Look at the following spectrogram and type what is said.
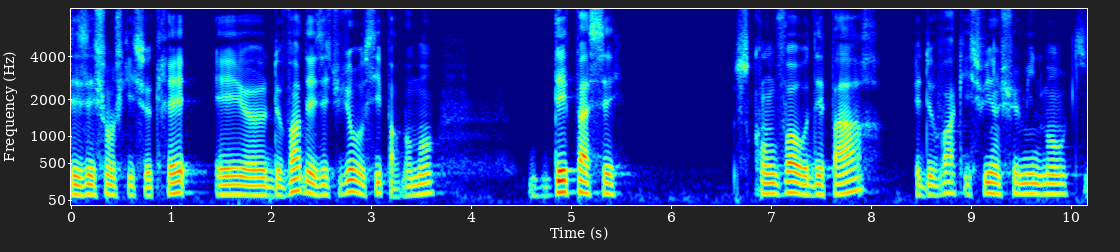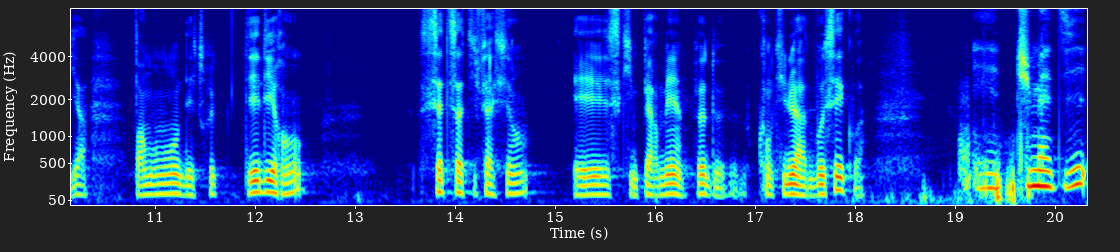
des échanges qui se créent, et euh, de voir des étudiants aussi par moments dépasser ce qu'on voit au départ, et de voir qu'il suit un cheminement, qu'il y a par moments des trucs délirants, cette satisfaction est ce qui me permet un peu de continuer à bosser, quoi. Et tu m'as dit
